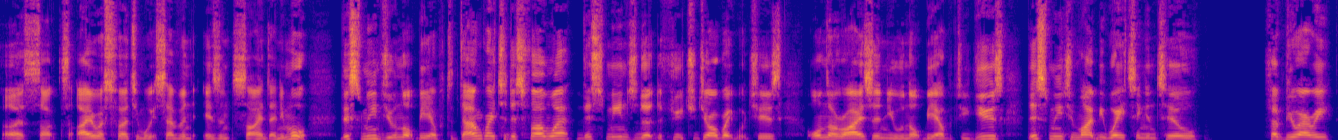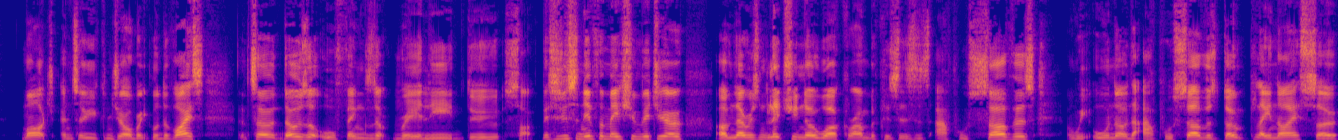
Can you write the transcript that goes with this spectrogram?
Oh, it sucks. iOS 13.7 isn't signed anymore. This means you'll not be able to downgrade to this firmware. This means that the future jailbreak, which is on the horizon, you will not be able to use. This means you might be waiting until February, March until you can jailbreak your device. And so those are all things that really do suck. This is just an information video. Um, there is literally no workaround because this is Apple servers. And we all know that Apple servers don't play nice. So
